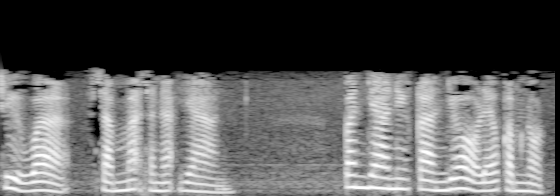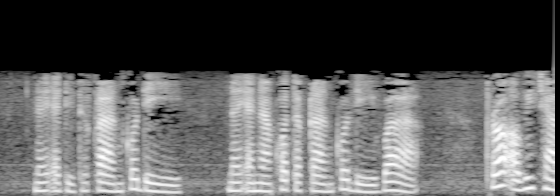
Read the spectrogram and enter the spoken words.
ชื่อว่า สัมมสนญาณ ปัญญาในการย่อแล้วกำหนด ในอดีตการก็ดี ในอนาคตการก็ดีว่า เพราะอาวิชชา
